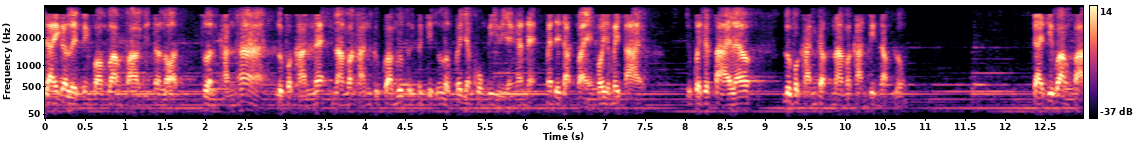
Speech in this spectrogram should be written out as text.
ใจก็เลยเป็นความว่างเปล่าอยู่ตลอด ส่วนขันห้ารูปขันและนามขันคือความรู้สึกเป็นจิตอารมณ์ก็ยังคงมีอยู่อย่างนั้นแหละไม่ได้ดับไปเพราะยังไม่ตายจนกว่าจะตายแล้ว รูปขันกับนามขันจึงดับลง ใจที่ว่างเปล่า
